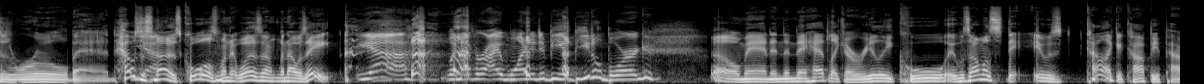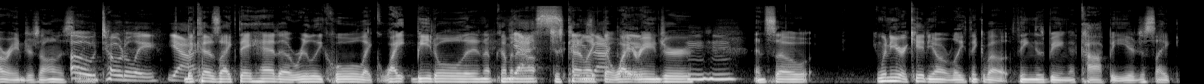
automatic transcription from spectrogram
is real bad. How is this not as cool as when it was when I was eight? yeah. Whenever I wanted to be a Beetleborg. oh man! And then they had like a really cool. It was almost it was kind of like a copy of Power Rangers, honestly. Oh, totally. Yeah. because like they had a really cool like white beetle that ended up coming Yes, out, just kind of like the White exactly. Mm-hmm. Ranger, and so when you're a kid, you don't really think about things being a copy. You're just like,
